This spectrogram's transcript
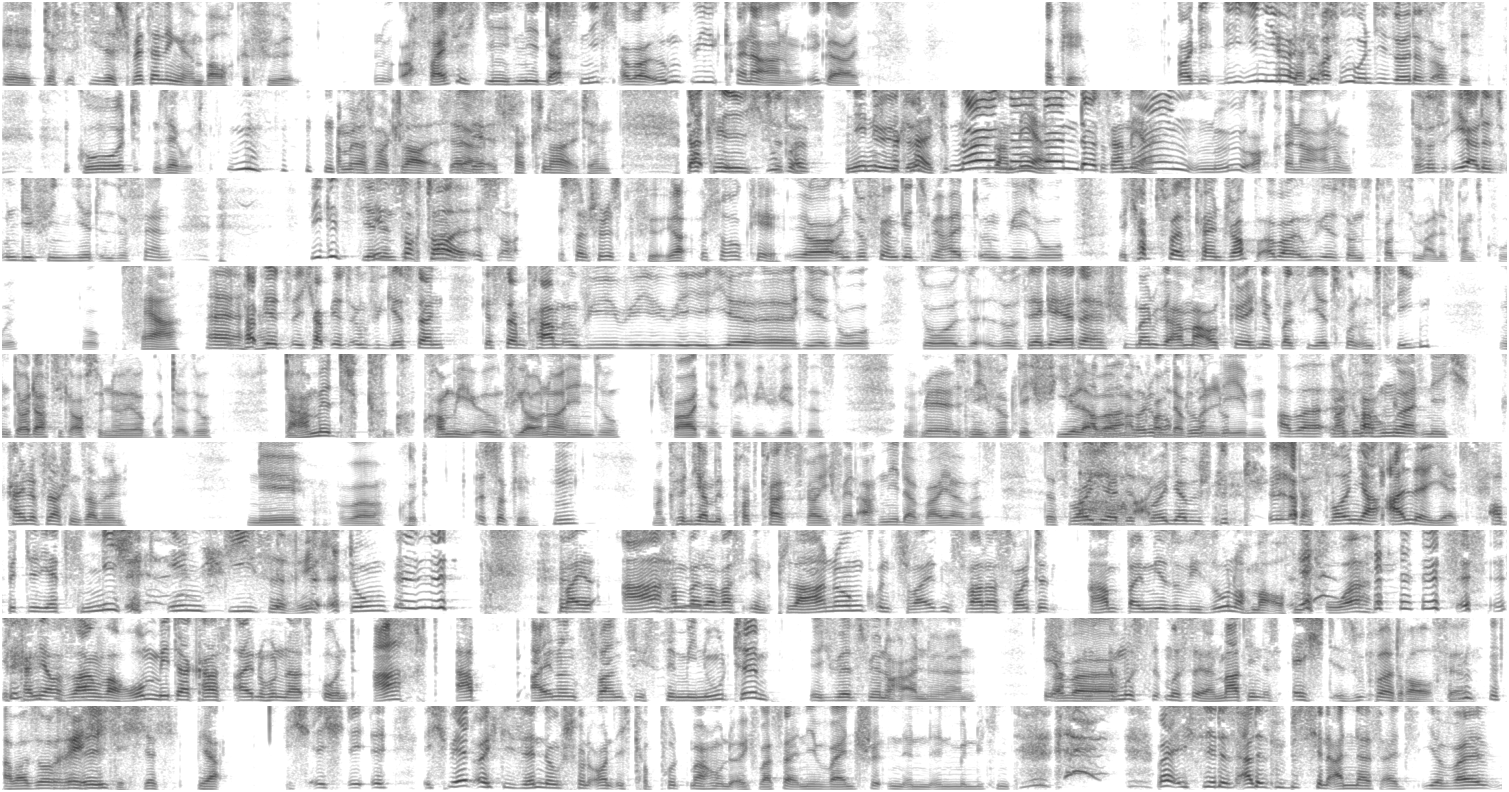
äh, das ist dieses Schmetterlinge im Bauchgefühl. Ach, weiß ich nicht. Nee, das nicht, aber irgendwie, keine Ahnung, egal. Okay, Aber die, die Ini hört Das hier zu und die soll das auch wissen. gut, sehr gut. Wir das mal klar ist. Ja, Ja. der ist verknallt. Ja. Das Okay, nicht. super. Das heißt, Nee, nicht nö, verknallt, Das, nein, sogar nein, mehr. nein, das, Sogar mehr. nein, nö, ach, keine Ahnung. Das ist eh alles undefiniert insofern. Wie geht's dir Nee, denn ist so, doch toll. Frank? Ist, doch- ist doch ein schönes Gefühl. Ja, ist doch okay. Ja, insofern geht's mir halt irgendwie so. Ich habe zwar keinen Job, aber irgendwie ist sonst trotzdem alles ganz cool. So, pff. Ja. Äh, Ich habe jetzt, ich habe jetzt irgendwie gestern, gestern kam irgendwie wie, wie hier, äh, hier so, so, so sehr geehrter Herr Schümann, wir haben mal ausgerechnet, was Sie jetzt von uns kriegen. Und da dachte ich auch so, naja gut, also damit komme ich irgendwie auch noch hin. So, ich verrate jetzt nicht, wie viel es ist. Ja, Nee. Ist nicht wirklich viel, aber, Aber- man aber kann du- davon du- leben. aber äh, Man verhungert nicht. keine Flaschen sammeln. Nee, aber Gut. Ist okay. Hm? Man könnte ja mit Podcasts reich werden. Ach nee, da war ja was. Das wollen ja, Ah. das wollen ja bestimmt. Das wollen ja alle jetzt. Oh, bitte jetzt nicht in diese Richtung. Weil A, haben wir da was in Planung und zweitens war das heute Abend bei mir sowieso noch mal auf dem Ohr. Ich kann ja auch sagen, warum. Metacast 108 ab 21. Minute. Ich werde es mir noch anhören. Ja, aber musst, musst du hören. Martin ist echt super drauf, ja. Aber so richtig. Jetzt, ja. ich, ich, ich, ich werde euch die Sendung schon ordentlich kaputt machen und euch Wasser in den Wein schütten in, in München. weil ich sehe das alles ein bisschen anders als ihr, weil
